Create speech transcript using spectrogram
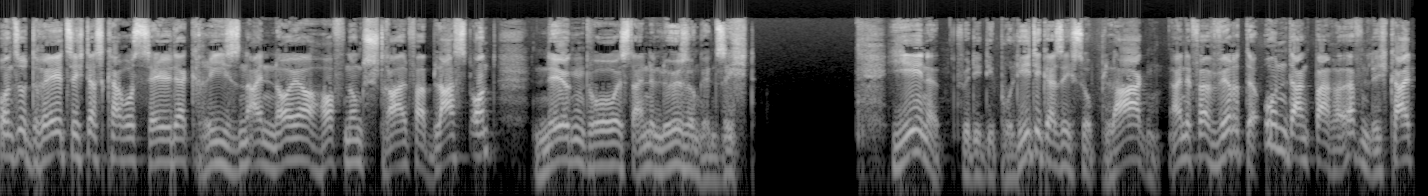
und so dreht sich das Karussell der Krisen, ein neuer Hoffnungsstrahl verblasst und nirgendwo ist eine Lösung in Sicht. Jene, für die die Politiker sich so plagen, eine verwirrte, undankbare Öffentlichkeit,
